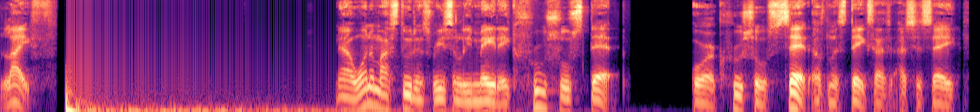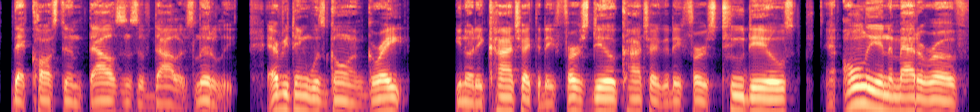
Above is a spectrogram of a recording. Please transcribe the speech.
life. Now, one of my students recently made a crucial step or a crucial set of mistakes, I, I, should say, that cost them thousands of dollars, literally. Everything was going great. You know, they contracted their first deal, contracted their first two deals, and only in a matter of,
